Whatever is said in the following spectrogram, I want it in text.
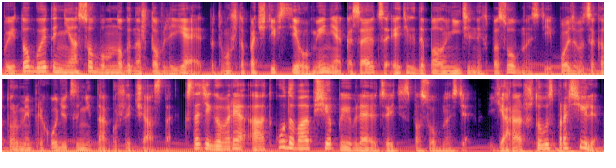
по итогу это не особо много на что влияет, потому что почти все умения касаются этих дополнительных способностей, пользоваться которыми приходится не так уж и часто. Кстати говоря, а откуда вообще появляются эти способности? Я рад, что вы спросили.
